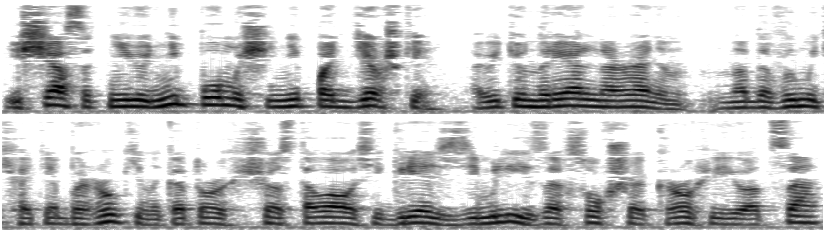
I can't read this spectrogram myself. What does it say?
И сейчас от нее ни помощи, ни поддержки. А ведь он реально ранен. Надо вымыть хотя бы руки, на которых еще оставалась и грязь земли, и засохшая кровь ее отца.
